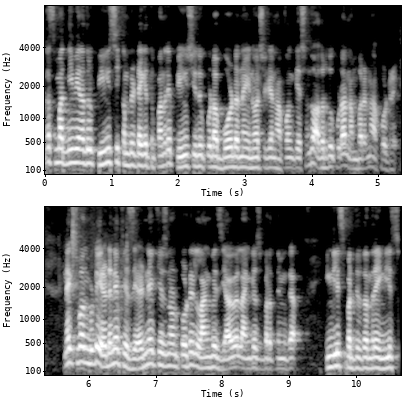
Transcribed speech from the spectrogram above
ಅಕಸ್ಮಾತ್ ನೀವೇನಾದ್ರೂ ಪಿ ಯು ಸಿ ಕಂಪ್ಲೀಟ್ ಆಗಿತ್ತಪ್ಪ ಅಂದ್ರೆ ಪಿ ಯು ಸಿದು ಕೂಡ ಬೋರ್ಡ್ ಅನ್ನ ಯೂನಿವರ್ಸಿಟಿಯನ್ನು ಹಾಕೊಂಡು ಕೇಸಂದು ಅದ್ರದ್ದು ಕೂಡ ನಂಬರ್ ಅನ್ನ ಹಾಕೊಡ್ರಿ. ನೆಕ್ಸ್ಟ್ ಬಂದ್ಬಿಟ್ಟು ಎರಡನೇ ಫೇಸ್ ಎರಡನೇ ಫೇಸ್ ನೋಡ್ಕೊಡ್ರಿ ಲ್ಯಾಂಗ್ವೇಜ್ ಯಾವ್ಯಾವ ಲ್ಯಾಂಗ್ವೇಜ್ ಬರುತ್ತೆ ನಿಮ್ಗೆ? ಇಂಗ್ಲಿಷ್ ಬರ್ತಿತ್ತಂದ್ರೆ ಇಂಗ್ಲಿಷ್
